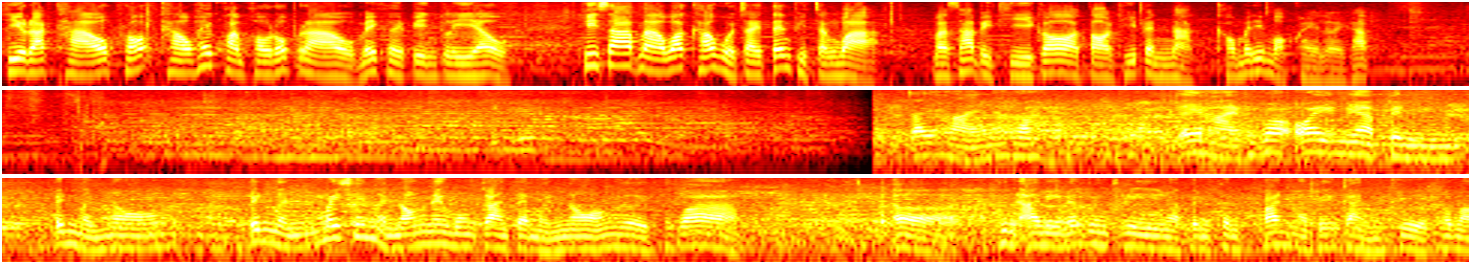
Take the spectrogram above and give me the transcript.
ที่รักเขาเพราะเขาให้ความเคารพเราไม่เคยปีนเกลียว ที่ทราบมาว่าเขาหัวใจเต้นผิดจังหวะ มาทราบอีกทีก็ตอนที่เป็นหนักเขาไม่ได้บอกใครเลยครับ ใจหายนะคะ ใจหายเพราะว่าอ้อยเนี่ยเป็นเป็นเหมือนน้อง เป็นเหมือนไม่ใช่เหมือนน้องในวงการแต่เหมือนน้องเลย เพราะว่าคุณอารีนักดนตรีเนี่ยเป็นคนปั้นมาด้วยกัน คือพอมา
